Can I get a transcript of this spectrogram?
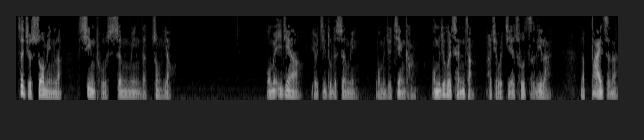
这就说明了信徒生命的重要。我们一定要有基督的生命，我们就健康，我们就会成长，而且会结出籽粒来。那稗子呢？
